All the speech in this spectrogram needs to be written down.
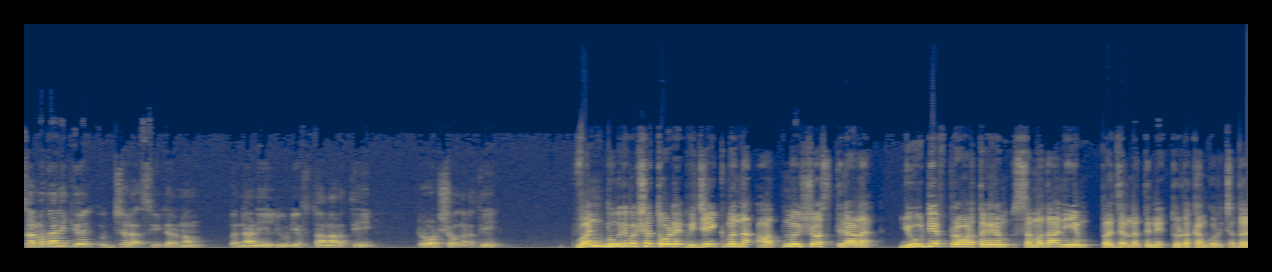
സമദാനിക്ക് ഉജ്ജ്വല സ്വീകരണം. പൊന്നാനിയിൽ യു ഡി എഫ് സ്ഥാനാർത്ഥി റോഡ് ഷോ നടത്തി. വൻ ഭൂരിപക്ഷത്തോടെ വിജയിക്കുമെന്ന ആത്മവിശ്വാസത്തിലാണ് യു ഡി എഫ് പ്രവർത്തകരും സമദാനിയും പ്രചരണത്തിന് തുടക്കം കുറിച്ചത്.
